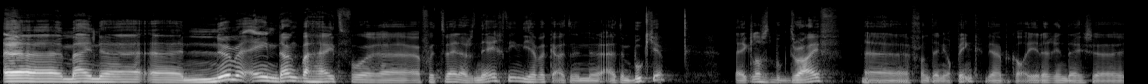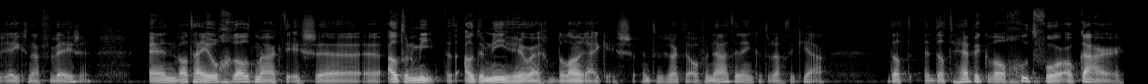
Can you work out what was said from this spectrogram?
Eh, mijn eh, eh, nummer één dankbaarheid voor, eh, voor 2019, die heb ik uit een, eh, uit een boekje. Ik las het boek Drive eh, van Daniel Pink. Daar heb ik al eerder in deze reeks naar verwezen. En wat hij heel groot maakte is eh, eh, autonomie. Dat autonomie heel erg belangrijk is. En toen zat ik erover na te denken, toen dacht ik, ja, dat, dat heb ik wel goed voor elkaar.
